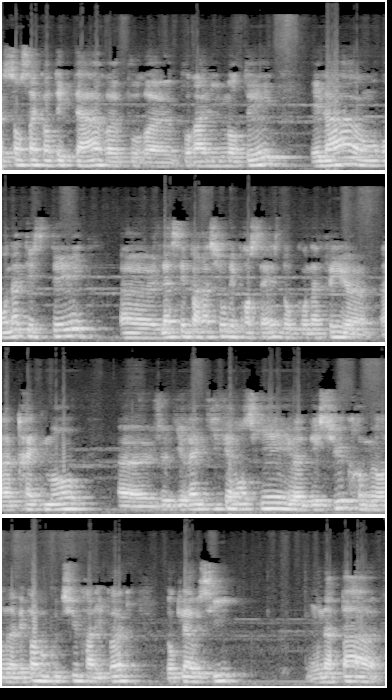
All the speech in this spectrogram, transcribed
150 euh, hectares pour, pour alimenter. Et là, on, on a testé la séparation des process. Donc, on a fait un traitement euh, je dirais, différencier euh, des sucres, mais on n'avait pas beaucoup de sucre à l'époque. Donc là aussi, on n'a pas,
